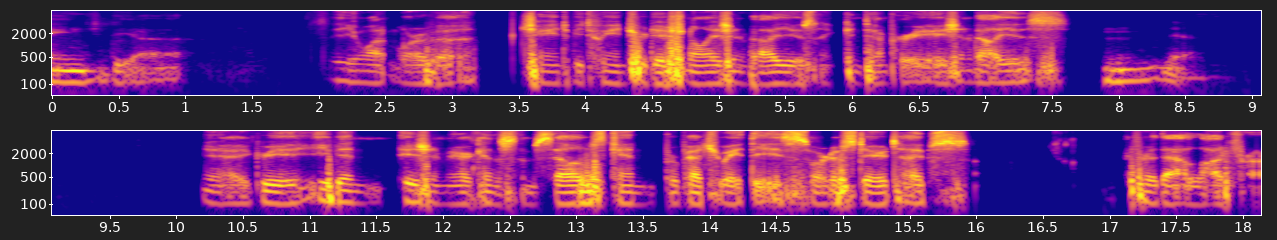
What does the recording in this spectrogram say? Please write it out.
change the. Uh, So you want more of a change between traditional Asian values and contemporary Asian values. mhm, yeah. Yeah, I agree. Even Asian Americans themselves can perpetuate these sort of stereotypes. I've heard that a lot from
